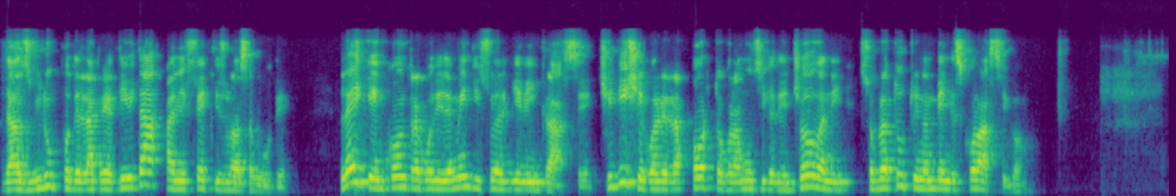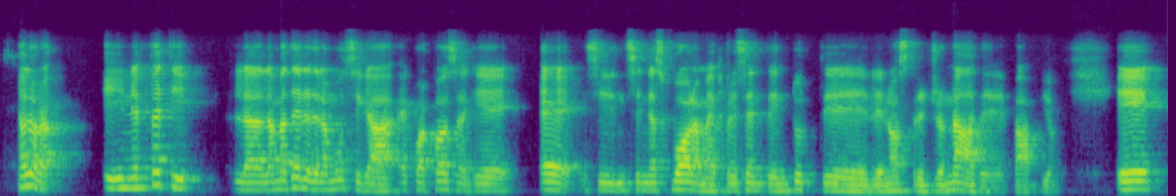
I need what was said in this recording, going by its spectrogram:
dallo sviluppo della creatività agli effetti sulla salute lei che incontra quotidianamente i suoi allievi in classe, ci dice qual è il rapporto con la musica dei giovani, soprattutto in ambiente scolastico? Allora, in effetti la, la materia della musica è qualcosa che è, si insegna a scuola, ma è presente in tutte le nostre giornate, Fabio. E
